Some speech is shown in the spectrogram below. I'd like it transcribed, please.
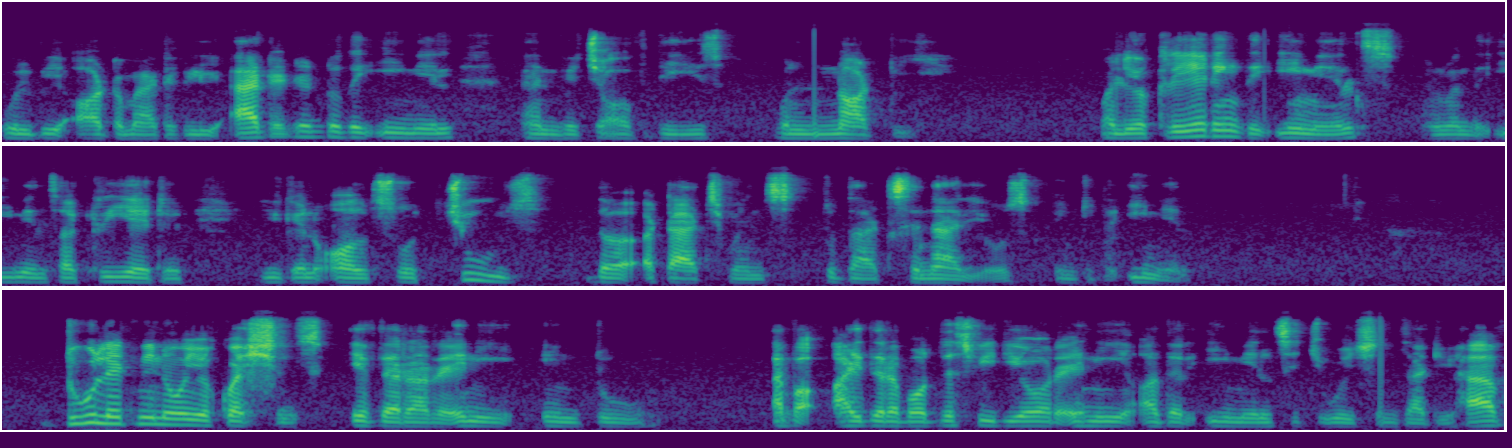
will be automatically added into the email and which of these will not be. While you're creating the emails and when the emails are created you can also choose the attachments to that scenarios into the email do let me know your questions if there are any into about either about this video or any other email situations that you have.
